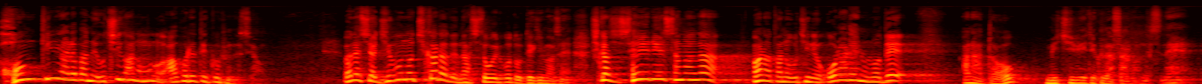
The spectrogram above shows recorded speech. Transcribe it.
本気になればね内側のものが溢れてくるんですよ。私は自分の力で成し遂げることできません。しかし精霊様があなたのうちにおられるのであなたを導いてくださるんですね。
